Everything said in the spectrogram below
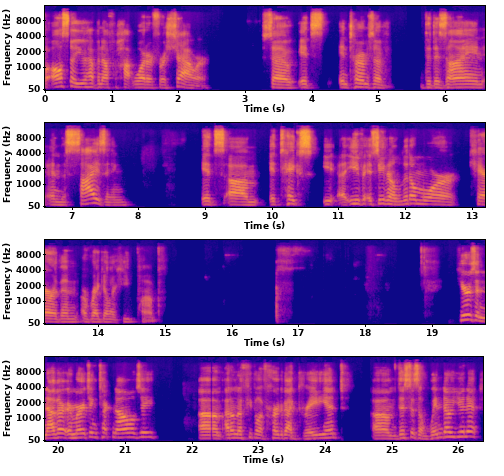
but also you have enough hot water for a shower. So it's in terms of the design and the sizing, it's um, it takes uh, even it's even a little more care than a regular heat pump. Here's another emerging technology um, I don't know if people have heard about Gradient. Um, this is a window unit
